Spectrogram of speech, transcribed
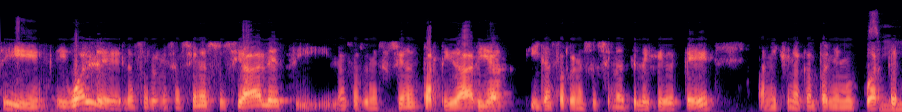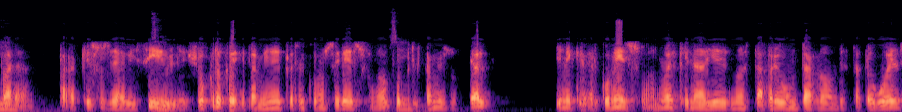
Sí, igual eh, las organizaciones sociales y las organizaciones partidarias y las organizaciones LGBT han hecho una campaña muy fuerte para, para que eso sea visible. Yo creo que también hay que reconocer eso, ¿no? Porque el cambio social tiene que ver con eso. No es que nadie no está preguntando dónde está Tehuel,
